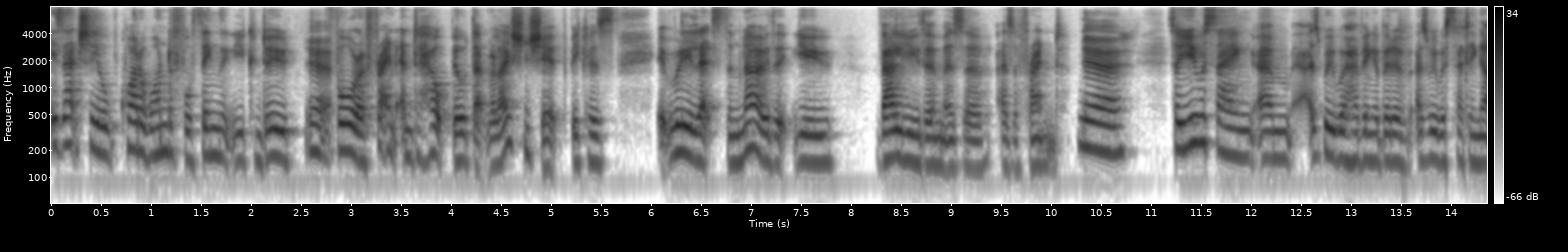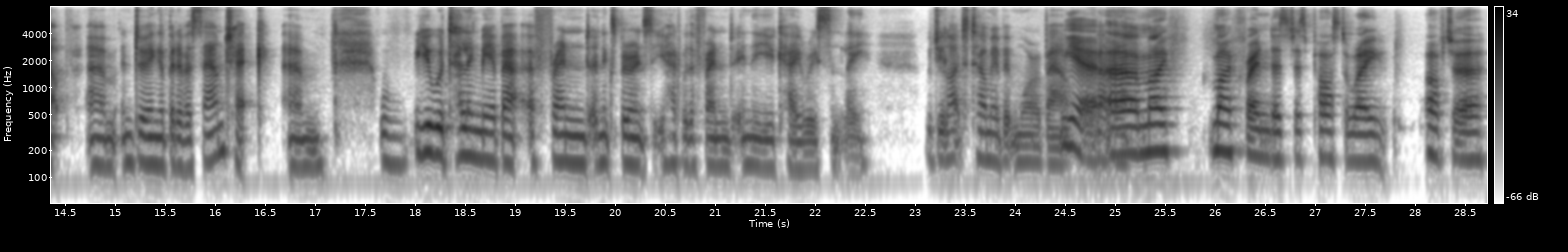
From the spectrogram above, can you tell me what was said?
Is actually a, quite a wonderful thing that you can do Yeah. for a friend and to help build that relationship because it really lets them know that you value them as a as a friend. Yeah. So you were saying um, as we were having a bit of as we were setting up um, and doing a bit of a sound check, um, you were telling me about a friend, an experience that you had with a friend in the UK recently. Would you like to tell me a bit more about? about Yeah, that? uh, my my friend has just passed away after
